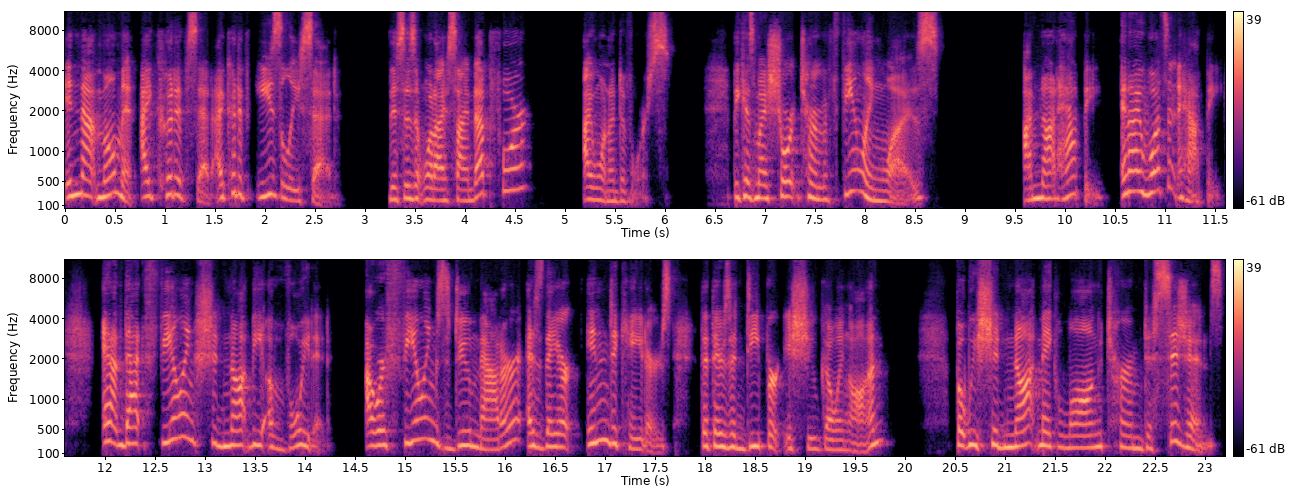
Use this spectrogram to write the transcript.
in that moment, I could have said, I could have easily said, this isn't what I signed up for. I want a divorce. Because my short term feeling was, I'm not happy. And I wasn't happy. And that feeling should not be avoided. Our feelings do matter as they are indicators that there's a deeper issue going on, but we should not make long term decisions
